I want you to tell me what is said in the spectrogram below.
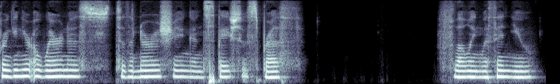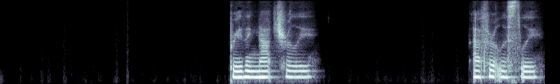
Bringing your awareness to the nourishing and spacious breath flowing within you. Breathing naturally, effortlessly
